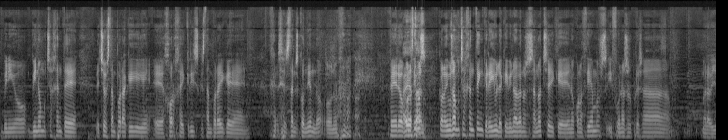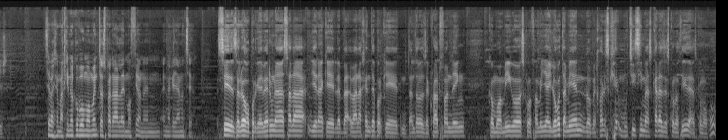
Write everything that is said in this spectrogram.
vino, vino mucha gente, de hecho están por aquí eh, Jorge y Chris, que están por ahí que se están escondiendo, ¿o no? Pero conocimos, conocimos a mucha gente increíble que vino a vernos esa noche y que no conocíamos y fue una sorpresa maravillosa. Sebas, imagino que hubo momentos para la emoción en, en aquella noche. Sí, desde luego, porque ver una sala llena que va la gente, porque tanto los de crowdfunding como amigos, como familia, y luego también lo mejor es que muchísimas caras desconocidas, como, uh,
